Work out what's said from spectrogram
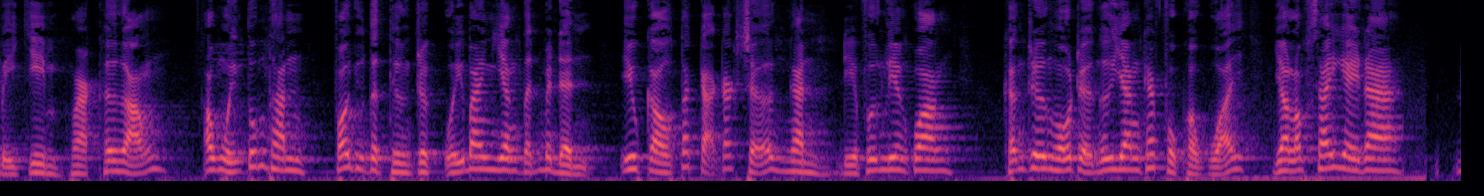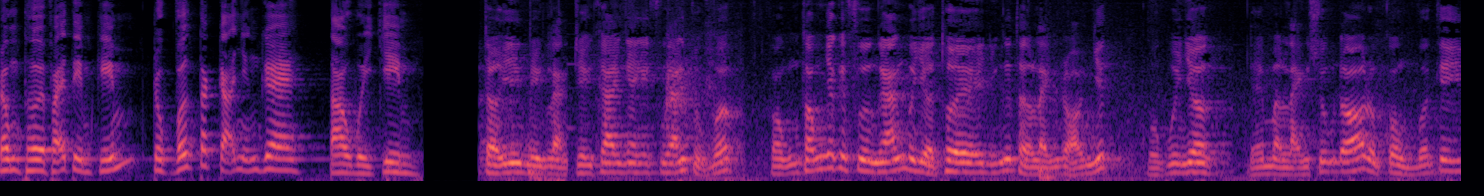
bị chìm hoặc hư hỏng. Ông Nguyễn Tuấn Thanh, Phó Chủ tịch Thường trực Ủy ban nhân dân tỉnh Bình Định yêu cầu tất cả các sở, ngành, địa phương liên quan khẩn trương hỗ trợ ngư dân khắc phục hậu quả do lốc xoáy gây ra, đồng thời phải tìm kiếm trục vớt tất cả những ghe, tàu bị chìm. Tờ Yên Biển Lặng triển khai ngay cái phương án trục vớt, còn cũng thống nhất cái phương án bây giờ thuê những cái thợ lặn rõ nhất của Quy Nhơn để mà lặn xuống đó rồi cùng với cái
